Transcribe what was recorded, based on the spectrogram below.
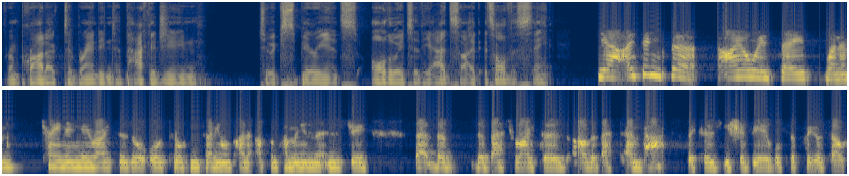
from product to branding to packaging to experience all the way to the ad side, it's all the same. Yeah, I think that I always say when I'm training new writers or, or talking to anyone kind of up and coming in the industry that the, the best writers are the best empaths because you should be able to put yourself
